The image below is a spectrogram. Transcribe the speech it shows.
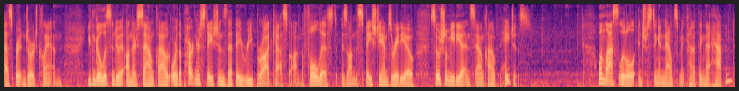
Esprit, and George Clanton. You can go listen to it on their SoundCloud or the partner stations that they rebroadcast on. The full list is on the Space Jams Radio, social media, and SoundCloud pages. One last little interesting announcement kind of thing that happened.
